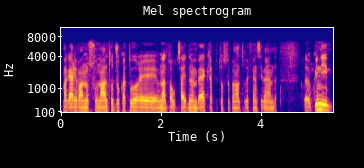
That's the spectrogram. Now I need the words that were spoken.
magari vanno su un altro giocatore, un altro outside linebacker piuttosto che un altro defensive end. Eh, quindi,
